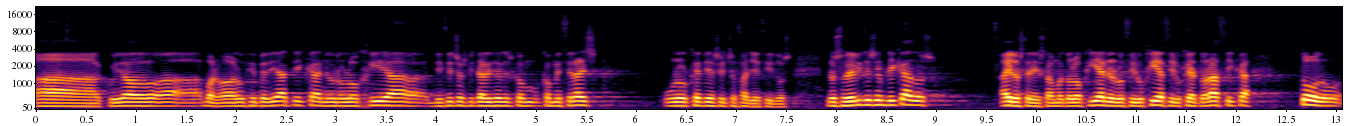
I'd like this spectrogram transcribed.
a cuidado, a, bueno, a UCI pediátrica, neurología, 18 hospitalizaciones con- convencionales, una urgencia y 8 fallecidos. Los servicios implicados, ahí los tenéis, traumatología, neurocirugía, cirugía torácica, todo,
